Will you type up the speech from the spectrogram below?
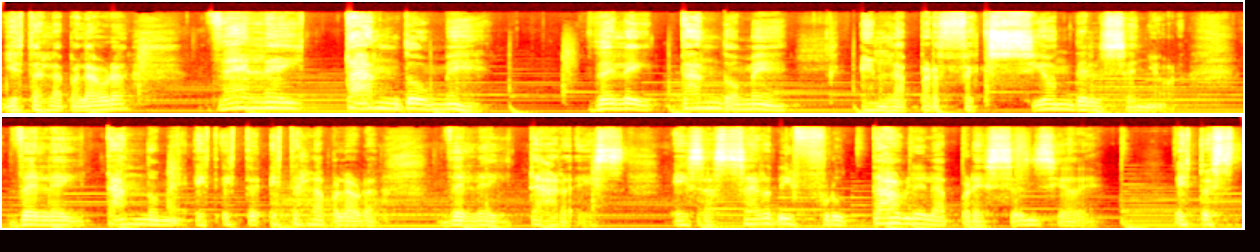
y esta es la palabra, deleitándome deleitándome en la perfección del Señor, deleitándome, este, esta es la palabra, deleitar, es, es hacer disfrutable la presencia de. Esto es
